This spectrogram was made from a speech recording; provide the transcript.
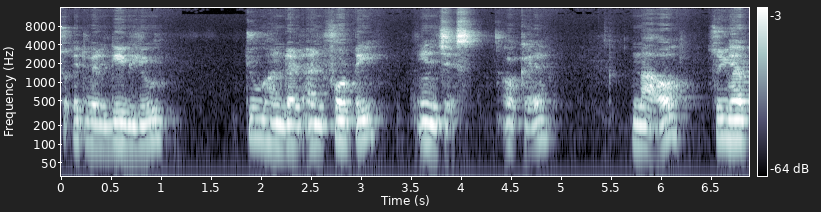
so it will give you 240 inches. Okay. Now so you have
